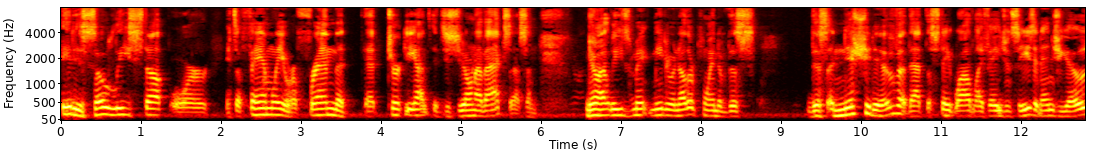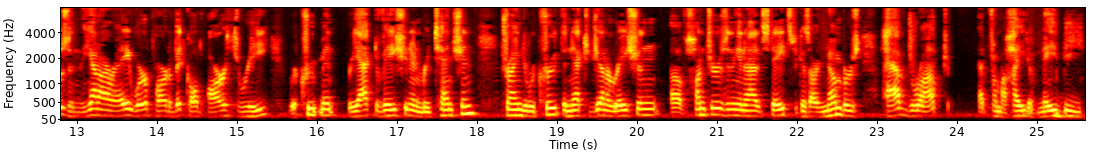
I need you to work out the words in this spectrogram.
It is so leased up, or it's a family or a friend that, that turkey hunts. It's just you don't have access. And you know, that leads me, me to another point of this this initiative that the state wildlife agencies and NGOs and the NRA were part of it called R3 Recruitment, Reactivation, and Retention, trying to recruit the next generation of hunters in the United States because our numbers have dropped from a height of maybe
